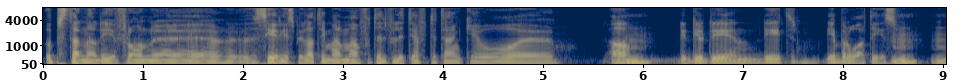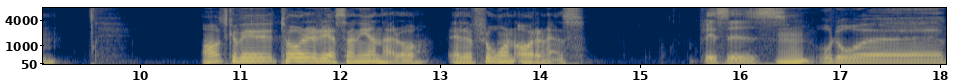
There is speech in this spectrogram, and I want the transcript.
uppstannande från uh, seriespel. Att man, man får tid för lite eftertanke och uh, ja, mm. det, det, det, det, är bra att det är så. Mm. mm. Ja, ska vi ta resan igen här då? Eller från Aranäs? Precis, mm. och då, eh,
